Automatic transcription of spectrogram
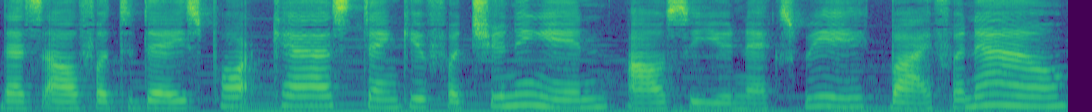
That's all for today's podcast. Thank you for tuning in. I'll see you next week. Bye for now.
